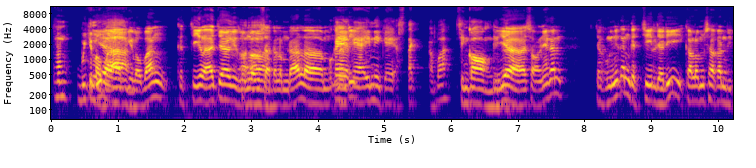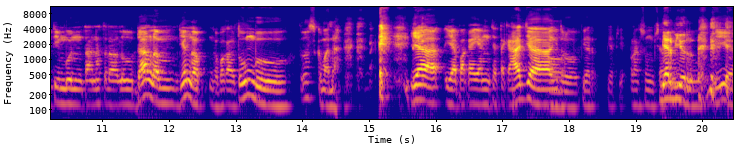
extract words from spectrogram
Mem- bikin iya, lubang. bikin lubang kecil aja gitu, nggak Ah. usah dalam-dalam. Oh, kayak Nanti kayak ini kayak stek apa? Singkong gitu. iya, soalnya kan jagungnya kan kecil, jadi kalau misalkan ditimbun tanah terlalu dalam, dia nggak nggak bakal tumbuh. Terus ke mana? Ya, ya pakai yang cetek aja Oh. gitu loh, biar biar dia langsung bisa. Biar biur. iya.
